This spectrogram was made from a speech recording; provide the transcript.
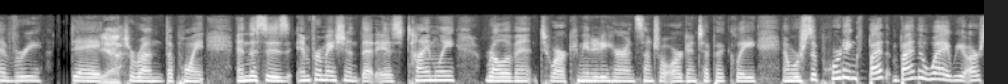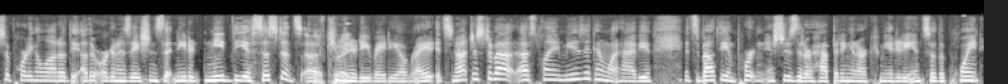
every day Yeah. to run The Point. And this is information that is timely, relevant to our community here in Central Oregon typically. And we're supporting, by, the- by the way, we are supporting a lot of the other organizations that need, need the assistance of That's right. community radio, right? It's not just about us playing music and what have you. It's about the important issues that are happening in our community. And so the point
